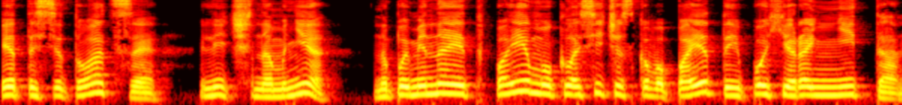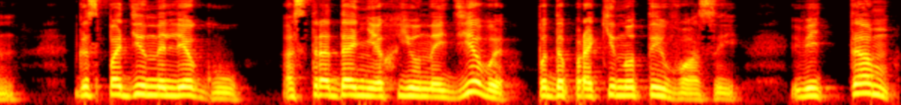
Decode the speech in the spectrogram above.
Эта ситуация лично мне напоминает поэму классического поэта эпохи ранней Тан, господина Легу, о страданиях юной девы под опрокинутой вазой. Ведь там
